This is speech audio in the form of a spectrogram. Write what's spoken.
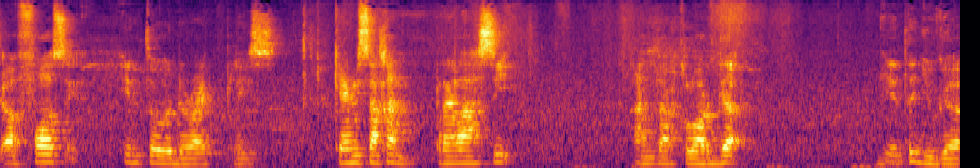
uh, falls into the right place. Kayak misalkan relasi antar keluarga itu juga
